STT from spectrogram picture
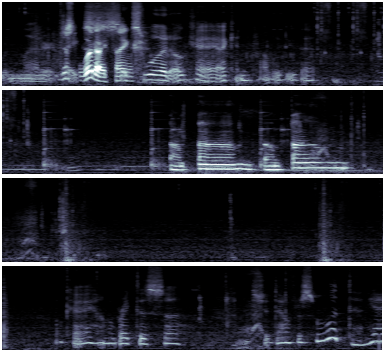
Wooden ladder. It Just wood, I think. Six wood. Okay, I can probably do that. Bum bum bum bum. Okay, I'm gonna break this uh, shit down for some wood then. Yeah.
